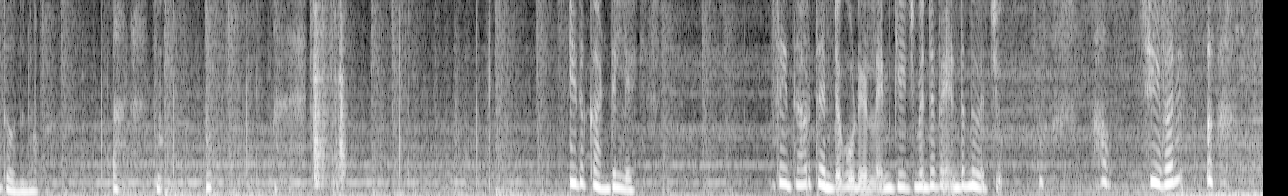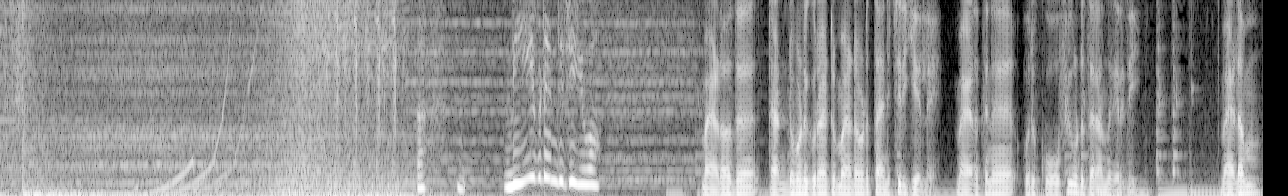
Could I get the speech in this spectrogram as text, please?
എന്ന് തോന്നുന്നു. ഇത് കണ്ടില്ലേ? സിദ്ധാർത്ഥ് എന്റെ കൂടെയുള്ള എൻഗേജ്മെന്റ് വേണ്ടെന്ന് വെച്ചു. ശിവൻ. നീ ഇവിടെ എന്ത് ചെയ്യുവാ? മാഡം അത് രണ്ടു മണിക്കൂറായിട്ട് മാഡം ഇവിടെ തനിച്ചിരിക്കുകയല്ലേ? മാഡത്തിന് ഒരു കോഫി കൊണ്ട് തരാമെന്ന് കരുതി. മാഡം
